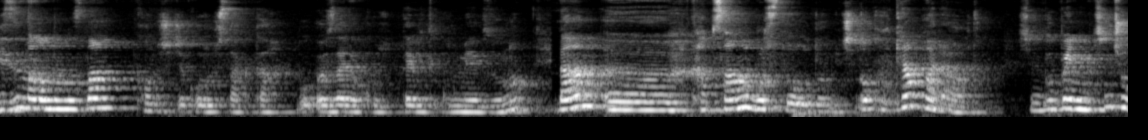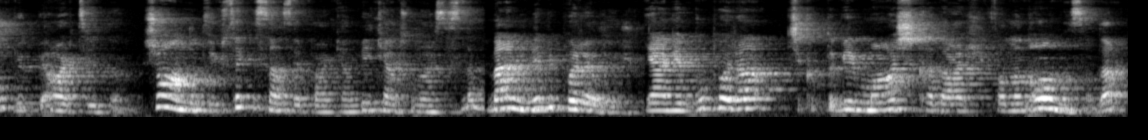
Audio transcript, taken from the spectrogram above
Bizim alanımızdan konuşacak olursak da bu özel okul, devlet okulu mezunu. Ben e, kapsamlı burslu olduğum için okurken para aldım. Şimdi bu benim için çok büyük bir artıydı. Şu anda yüksek lisans yaparken Bilkent Üniversitesi'nde ben yine bir para alıyorum. Yani bu para çıkıp da bir maaş kadar falan olmasa da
